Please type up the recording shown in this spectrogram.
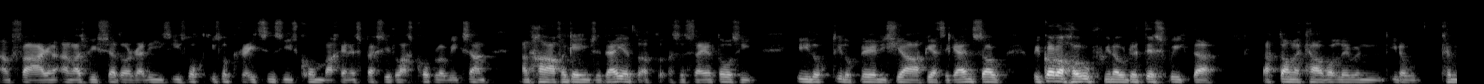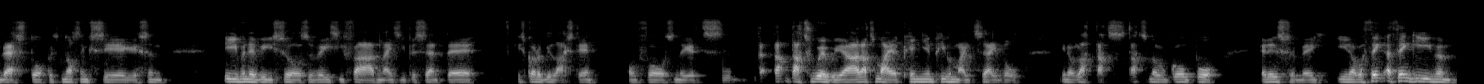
and far. And, and, as we've said already, he's, he's looked he's looked great since he's come back in, especially the last couple of weeks and and half a games a day. As I say, I thought he he looked he looked really sharp yet again. So we've got to hope, you know, that this week that that Dominic Calvert-Lewin, you know, can rest up. It's nothing serious, and even if he's sort of 85, 90 percent there, he's got to be lashed in. Unfortunately, it's that, that's where we are. That's my opinion. People might say, well, you know, that that's that's no good, but it is for me. You know, I think I think even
